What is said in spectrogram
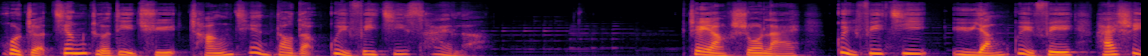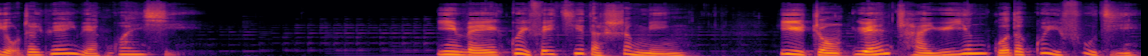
或者江浙地区常见到的贵妃鸡菜了。这样说来，贵妃鸡与杨贵妃还是有着渊源关系。因为贵妃鸡的盛名，一种原产于英国的贵妇鸡，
